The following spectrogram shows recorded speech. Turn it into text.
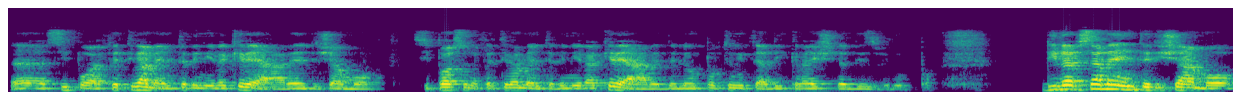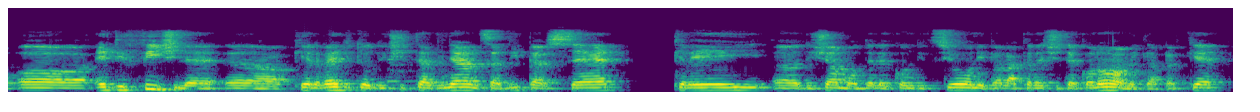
eh, si può effettivamente venire a creare, diciamo, si possono effettivamente venire a creare delle opportunità di crescita e di sviluppo. Diversamente, diciamo, uh, è difficile uh, che il reddito di cittadinanza di per sé crei eh, diciamo, delle condizioni per la crescita economica, perché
